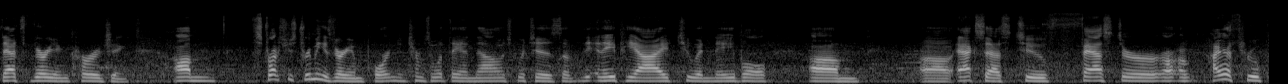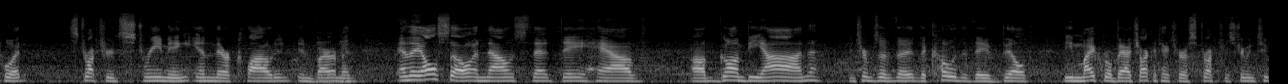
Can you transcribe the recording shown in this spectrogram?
That's very encouraging. Um, structured streaming is very important in terms of what they announced, which is a, an API to enable um, uh, access to faster or, higher throughput structured streaming in their cloud environment. Mm -hmm. And they also announced that they have uh, gone beyond, in terms of the, the code that they've built, the micro-batch architecture of structured streaming to,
